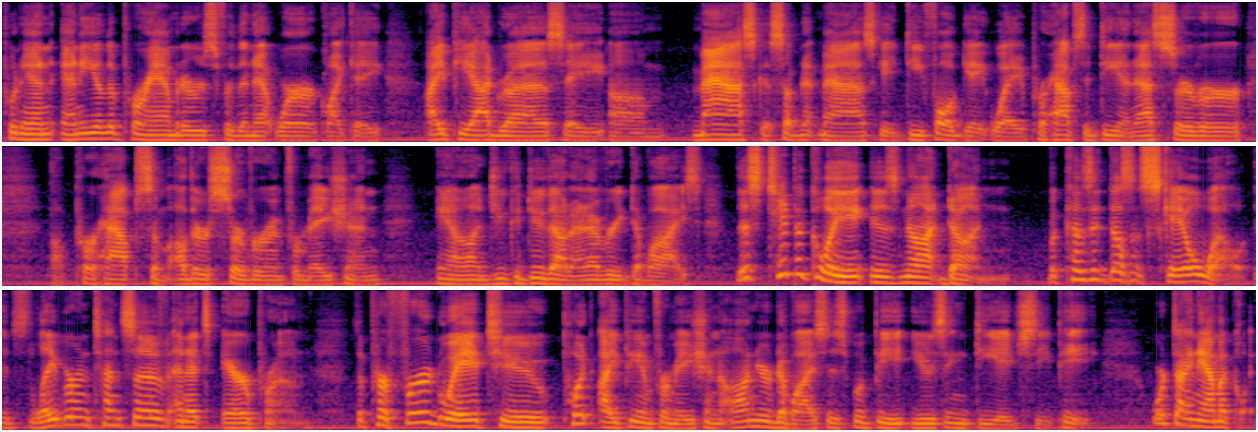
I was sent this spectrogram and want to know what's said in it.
Put in any of the parameters for the network, like a IP address, a um, mask, a subnet mask, a default gateway, perhaps a DNS server, uh, perhaps some other server information, and you could do that on every device. This typically is not done because it doesn't scale well. It's labor intensive and it's error prone. The preferred way to put IP information on your devices would be using DHCP or dynamically.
